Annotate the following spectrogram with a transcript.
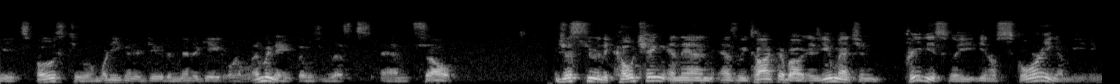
be exposed to, and what are you going to do to mitigate or eliminate those risks? And so just through the coaching, and then as we talked about, as you mentioned previously, you know, scoring a meeting.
